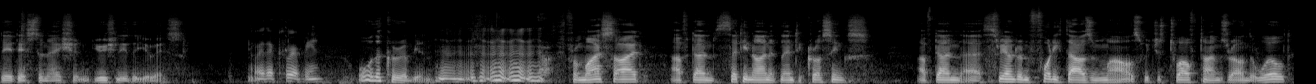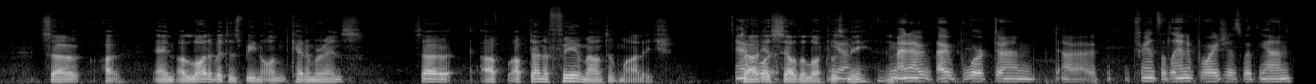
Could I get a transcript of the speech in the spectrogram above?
their destination, usually the US. Or the Caribbean. Or the Caribbean. From my side, I've done 39 Atlantic crossings. I've done uh, 340,000 miles, which is 12 times around the world. So, uh, and a lot of it has been on catamarans. So I've, I've done a fair amount of mileage. Claudia sailed a lot with yeah. me. And, I've, I've, worked on uh, transatlantic voyages with Jan,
